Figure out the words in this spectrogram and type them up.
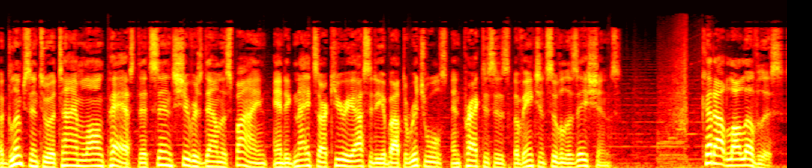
a glimpse into a time long past that sends shivers down the spine and ignites our curiosity about the rituals and practices of ancient civilizations. Cut out Law Loveless.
